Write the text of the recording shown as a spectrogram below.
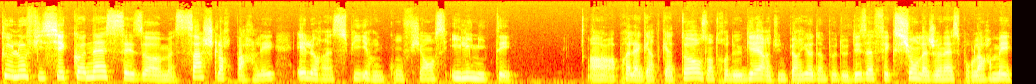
que l'officier connaisse ses hommes, sache leur parler et leur inspire une confiance illimitée après la guerre de 14, l'entre-deux-guerres est une période un peu de désaffection de la jeunesse pour l'armée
